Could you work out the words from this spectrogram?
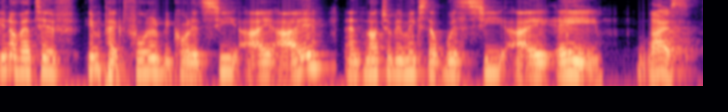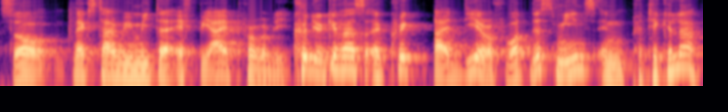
innovative, impactful. We call it CII and not to be mixed up with CIA. Nice. So next time we meet the FBI, probably. Could you give us a quick idea of what this means in particular?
